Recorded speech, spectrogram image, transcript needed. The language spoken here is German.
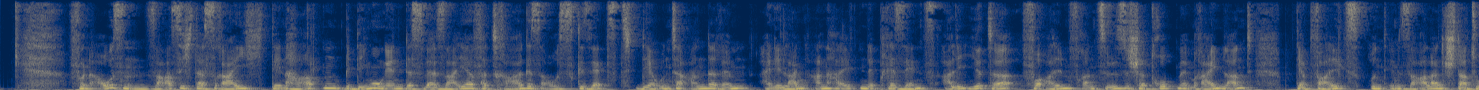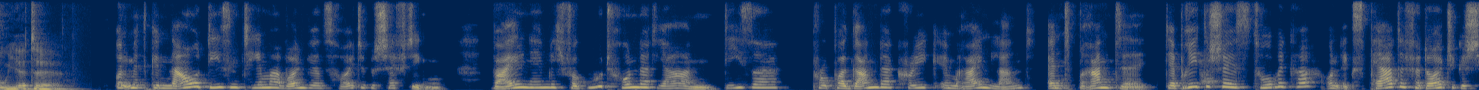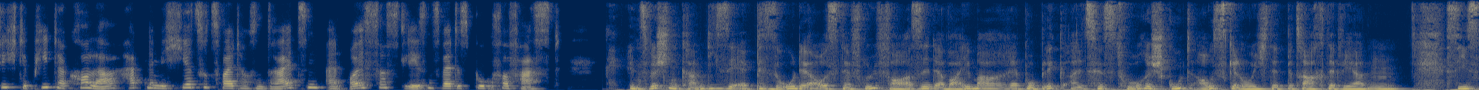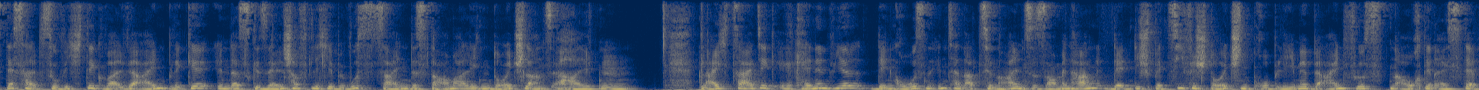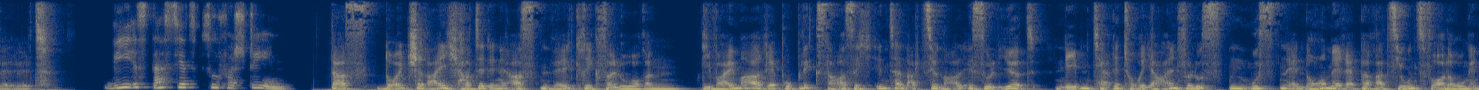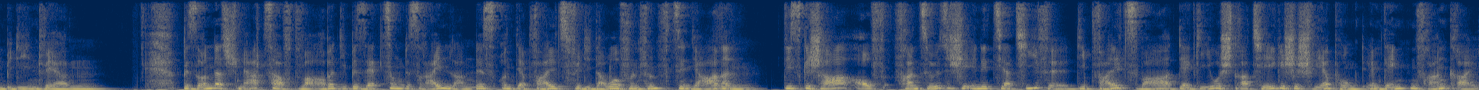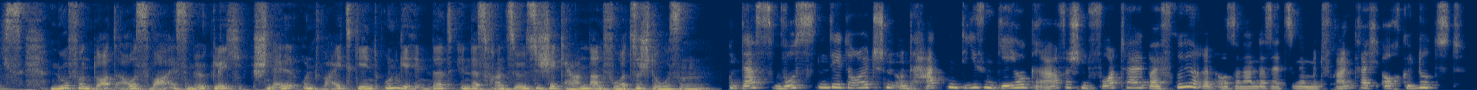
Von außen sah sich das Reich den harten Bedingungen des Versailler Vertrages ausgesetzt, der unter anderem eine lang anhaltende Präsenz alliierter, vor allem französischer Truppen im Rheinland, der Pfalz und im Saarland statuierte. Und mit genau diesem Thema wollen wir uns heute beschäftigen, weil nämlich vor gut 100 Jahren dieser Propagandakrieg im Rheinland entbrannte. Der britische Historiker und Experte für deutsche Geschichte Peter Koller hat nämlich hierzu 2013 ein äußerst lesenswertes Buch verfasst. Inzwischen kann diese Episode aus der Frühphase der Weimarer Republik als historisch gut ausgeleuchtet betrachtet werden. Sie ist deshalb so wichtig, weil wir Einblicke in das gesellschaftliche Bewusstsein des damaligen Deutschlands erhalten. Gleichzeitig erkennen wir den großen internationalen Zusammenhang, denn die spezifisch deutschen Probleme beeinflussten auch den Rest der Welt. Wie ist das jetzt zu verstehen? Das Deutsche Reich hatte den Ersten Weltkrieg verloren. Die Weimarer Republik sah sich international isoliert. Neben territorialen Verlusten mussten enorme Reparationsforderungen bedient werden. Besonders schmerzhaft war aber die Besetzung des Rheinlandes und der Pfalz für die Dauer von 15 Jahren. Dies geschah auf französische Initiative. Die Pfalz war der geostrategische Schwerpunkt im Denken Frankreichs. Nur von dort aus war es möglich, schnell und weitgehend ungehindert in das französische Kernland vorzustoßen. Und das wussten die Deutschen und hatten diesen geografischen Vorteil bei früheren Auseinandersetzungen mit Frankreich auch genutzt.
